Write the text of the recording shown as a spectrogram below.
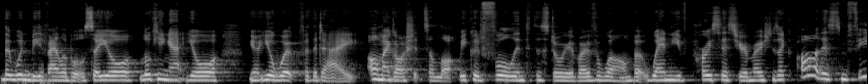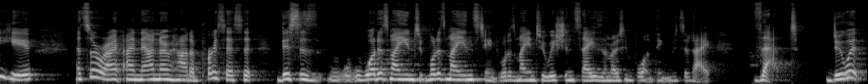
that wouldn't be available. So you're looking at your you know, your work for the day. Oh my gosh, it's a lot. We could fall into the story of overwhelm. But when you've processed your emotions, like, oh, there's some fear here. That's all right. I now know how to process it. This is what is my what is my instinct? What does my intuition say is the most important thing for today? That do it,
